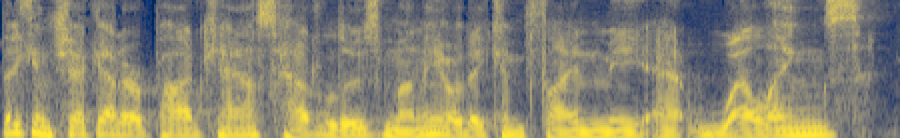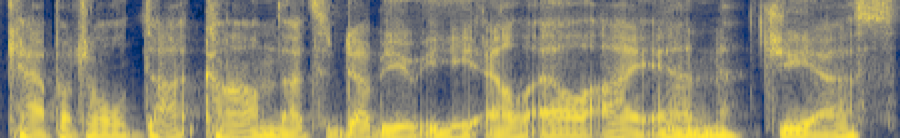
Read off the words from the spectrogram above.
They can check out our podcast, How to Lose Money, or they can find me at wellingscapital.com. That's W E L L I N G S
